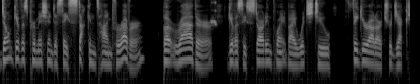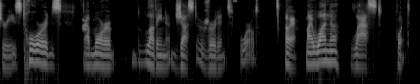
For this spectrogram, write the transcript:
don't give us permission to stay stuck in time forever, but rather give us a starting point by which to figure out our trajectories towards a more loving, just, verdant world. Okay, my one last point.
